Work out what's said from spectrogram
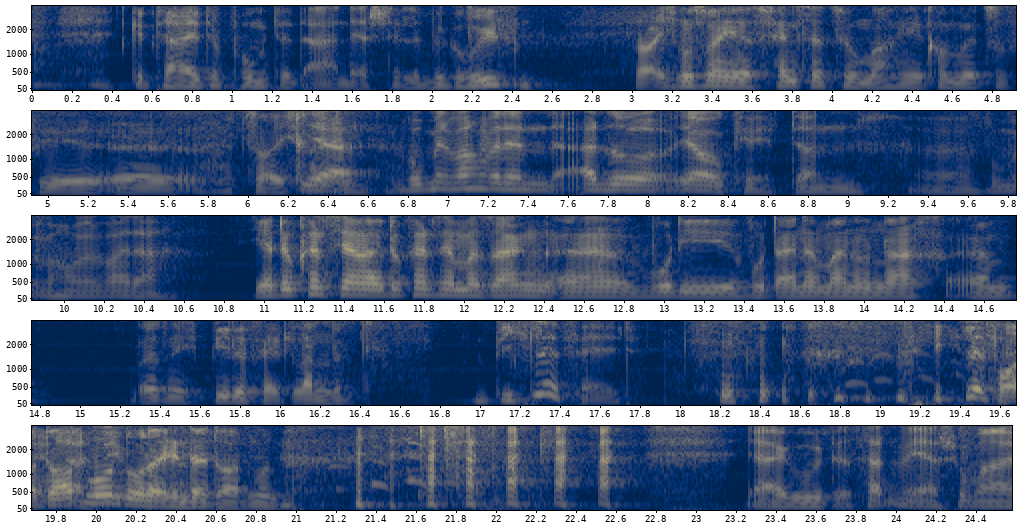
geteilte Punkte da an der Stelle begrüßen. So, ich muss mal hier das Fenster zumachen, hier kommt mir zu viel äh, Zeug rein. Ja, womit machen wir denn, also, ja, okay, dann, äh, womit machen wir weiter? Ja, du kannst ja, du kannst ja mal sagen, äh, wo die, wo deiner Meinung nach, ähm, weiß nicht, Bielefeld landet. Bielefeld. Vor Dortmund oder hinter Dortmund? Ja, gut, das hatten wir ja schon mal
